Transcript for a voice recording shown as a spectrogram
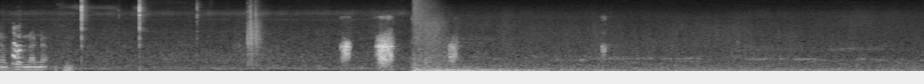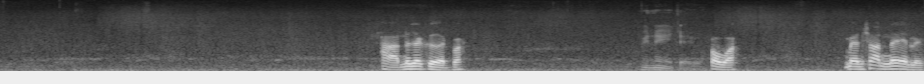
นั่นพวกนั้นนะ ฐานน่าจะเกิดปะไม่แน่ใจว่ะเปล่าวะแมนชั่นแน่เลย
